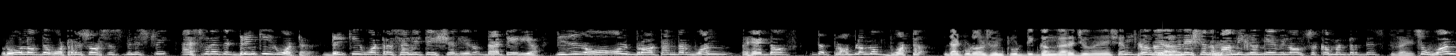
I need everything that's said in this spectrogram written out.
role of the Water Resources Ministry as well as the drinking water, drinking water sanitation, you know, that area. This is all brought under one head of the problem of water. That would also include the Ganga rejuvenation. Ganga Yeah. rejuvenation, Right. Namami Gange will also come under this. Right. So one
